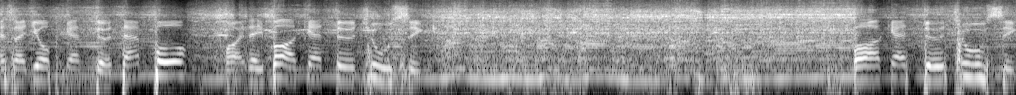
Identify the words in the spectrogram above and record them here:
Ez egy jobb kettő tempó, majd egy bal kettő csúszik. Bal kettő csúszik.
